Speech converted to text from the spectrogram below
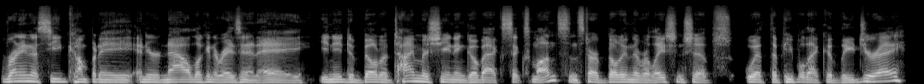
running a seed company and you're now looking to raise an A, you need to build a time machine and go back six months and start building the relationships with the people that could lead your A.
